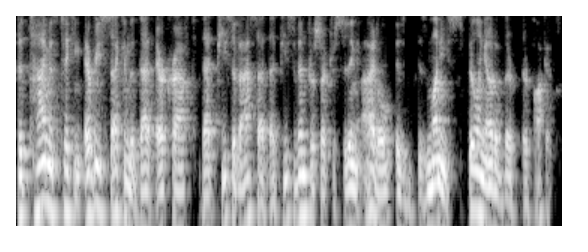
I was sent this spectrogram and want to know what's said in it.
the time is ticking. Every second that that aircraft, that piece of asset, that piece of infrastructure sitting idle is, is money spilling out of their, their pockets.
